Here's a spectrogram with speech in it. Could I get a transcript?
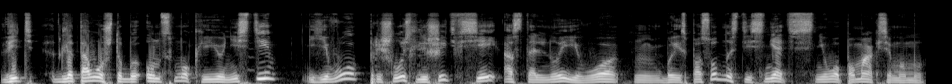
Ведь для того, чтобы он смог ее нести, его пришлось лишить всей остальной его боеспособности, снять с него по максимуму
